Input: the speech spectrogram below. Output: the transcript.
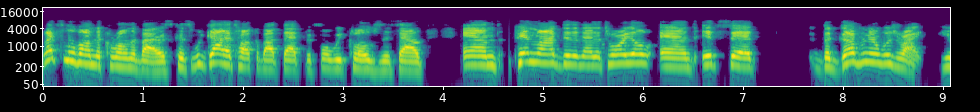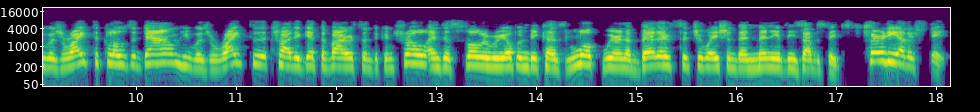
let's move on to coronavirus because we got to talk about that before we close this out. And Penn Live did an editorial, and it said the governor was right. He was right to close it down. He was right to try to get the virus under control and to slowly reopen because look, we're in a better situation than many of these other states. 30 other states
